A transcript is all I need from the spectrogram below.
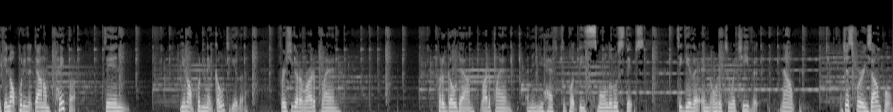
if you're not putting it down on paper, then you're not putting that goal together. First, you gotta write a plan, put a goal down, write a plan, and then you have to put these small little steps together in order to achieve it. Now, just for example,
